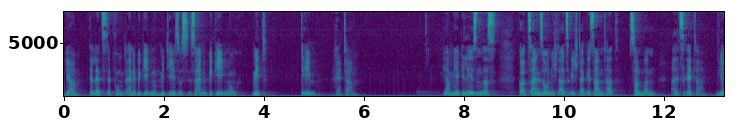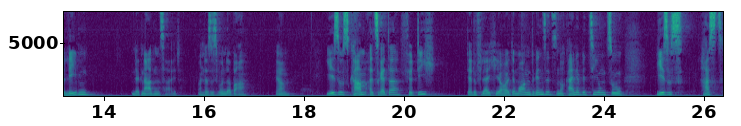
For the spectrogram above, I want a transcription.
Ja, der letzte Punkt, eine Begegnung mit Jesus, ist eine Begegnung mit dem Retter. Wir haben hier gelesen, dass Gott seinen Sohn nicht als Richter gesandt hat, sondern als Retter. Wir leben in der Gnadenzeit und das ist wunderbar. Ja? Jesus kam als Retter für dich, der du vielleicht hier heute Morgen drin sitzt und noch keine Beziehung zu Jesus hast,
